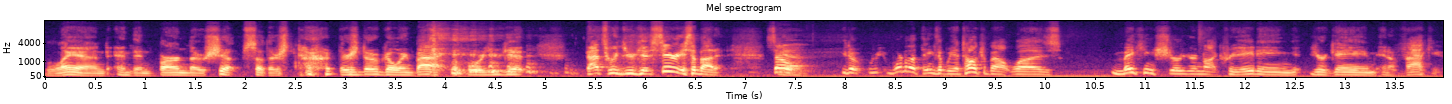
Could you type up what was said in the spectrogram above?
land and then burn those ships. So there's no, there's no going back before you get. that's when you get serious about it. So yeah. you know, one of the things that we had talked about was making sure you're not creating your game in a vacuum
